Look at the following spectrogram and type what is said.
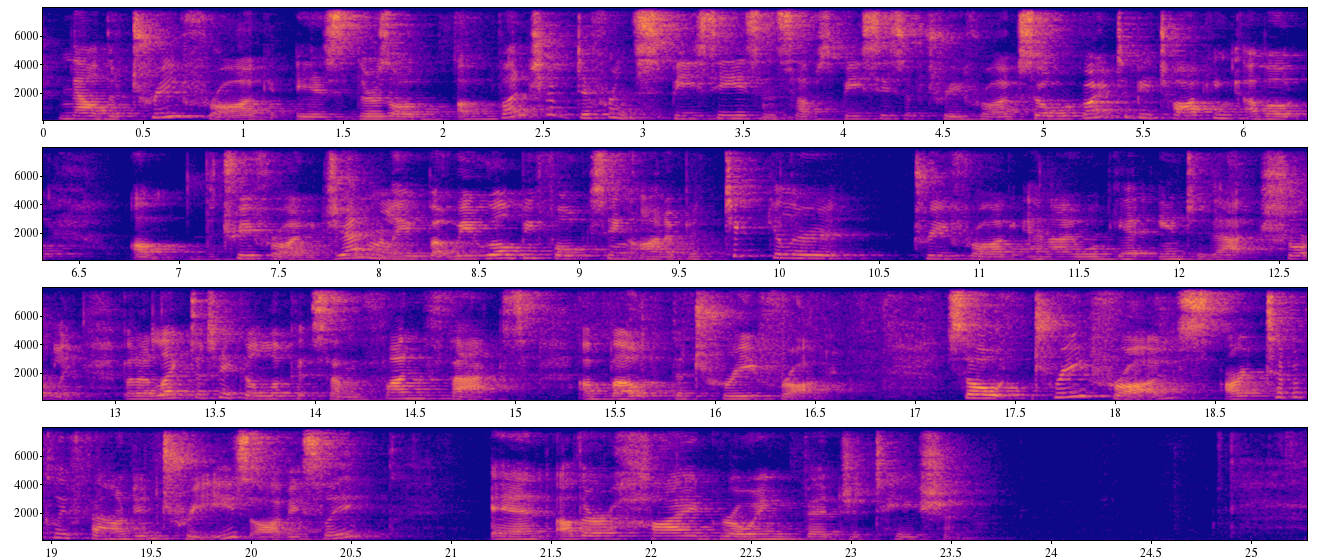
Now the tree frog is, there's a, a bunch of different species and subspecies of tree frog. So we're going to be talking about um, the tree frog generally, but we will be focusing on a particular tree frog, and I will get into that shortly. But I'd like to take a look at some fun facts about the tree frog. So tree frogs are typically found in trees, obviously, and other high growing vegetation.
